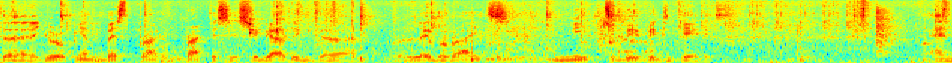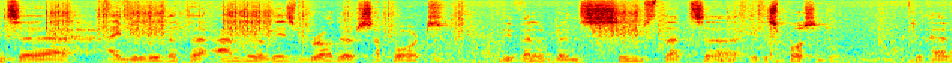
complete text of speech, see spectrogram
the European best prac practices regarding uh, labor rights need to be vindicated. And uh, I believe that uh, under this broader support, development seems that uh, it is possible to have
